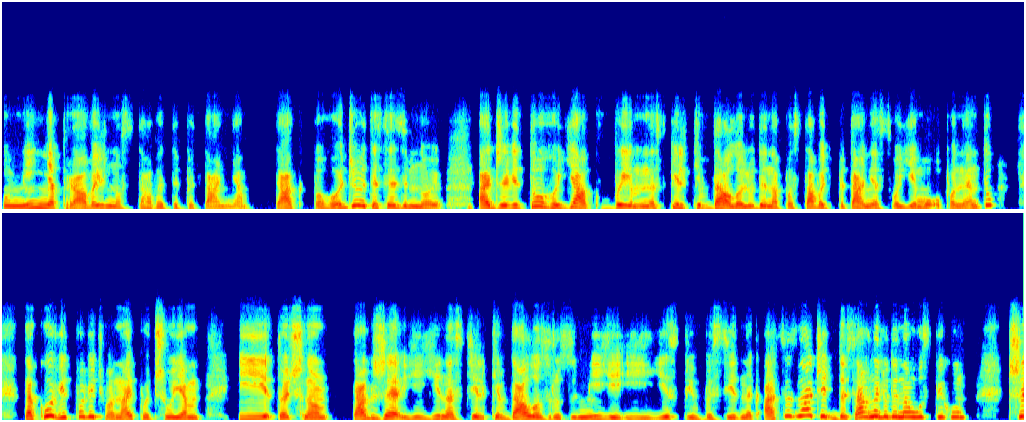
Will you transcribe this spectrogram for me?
Уміння правильно ставити питання. Так, погоджуєтеся зі мною? Адже від того, як ви, наскільки вдало людина поставить питання своєму опоненту, таку відповідь вона й почує. І точно так же її настільки вдало зрозуміє і її співбесідник. А це значить, досягне людина успіху чи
